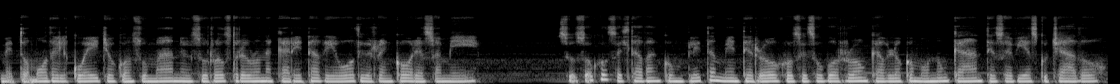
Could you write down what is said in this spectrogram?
Me tomó del cuello con su mano y su rostro era una careta de odio y rencor hacia mí. Sus ojos estaban completamente rojos y su voz ronca habló como nunca antes se había escuchado.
